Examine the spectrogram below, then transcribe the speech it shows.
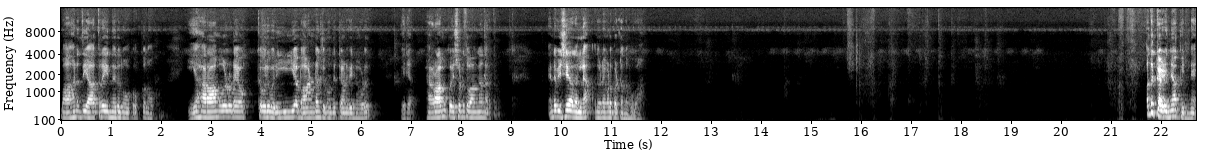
വാഹനത്തിൽ യാത്ര ചെയ്യുന്നവർ നോക്കും ഒക്കെ നോക്കും. ഈ ഹറാമുകളുടെ ഒക്കെ ഒരു വലിയ ഭാണ്ഡം ചുമന്നിട്ടാണ് പിന്നോട് വരിക. ഹറാമ് പൈസ കൊടുത്ത് വാങ്ങുക എന്നർത്ഥം എന്റെ വിഷയം അതല്ല. അതുകൊണ്ട് നമ്മൾ പെട്ടെന്ന് പോവാം. അത് കഴിഞ്ഞാൽ പിന്നെ.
